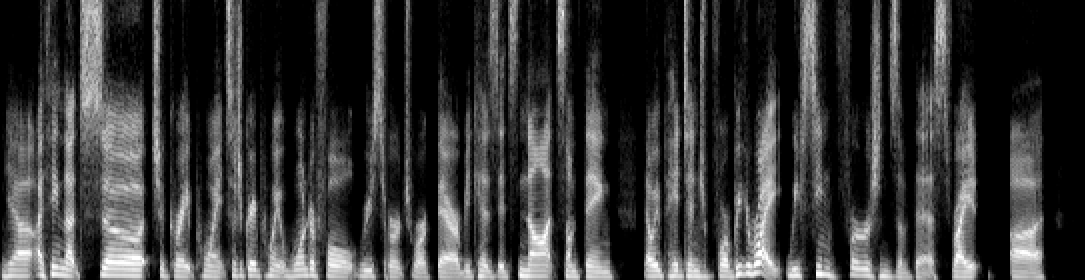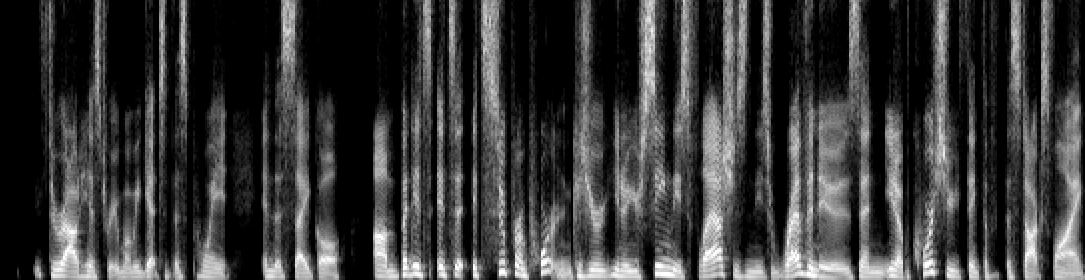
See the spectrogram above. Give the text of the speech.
Yeah, I think that's such a great point. Such a great point. Wonderful research work there because it's not something that we pay attention for. But you're right. We've seen versions of this, right? Uh, throughout history when we get to this point in the cycle. Um, but it's it's it's super important because you're you know you're seeing these flashes and these revenues, and you know of course you think the, the stock's flying.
